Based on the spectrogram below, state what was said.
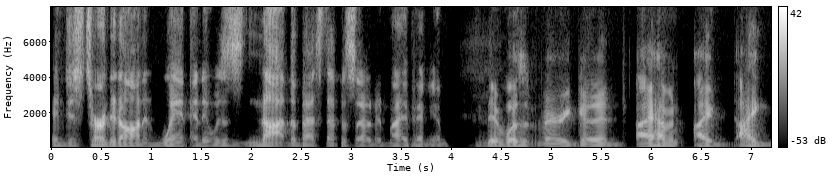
and just turned it on and went, and it was not the best episode in my opinion. It wasn't very good. I haven't I I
